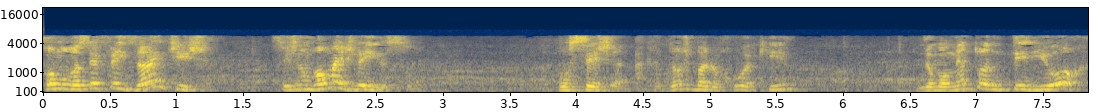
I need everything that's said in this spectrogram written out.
como você fez antes, vocês não vão mais ver isso. Ou seja, a Kadosh Baruchu aqui, no momento anterior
